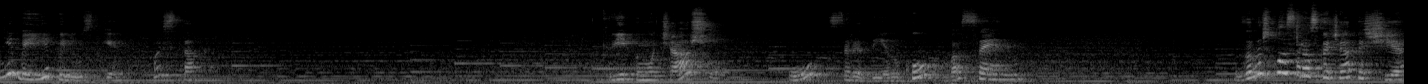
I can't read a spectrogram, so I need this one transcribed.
ніби її пелюстки. Ось так. Кріпимо чашу у серединку басейну. Залишилося розкачати ще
